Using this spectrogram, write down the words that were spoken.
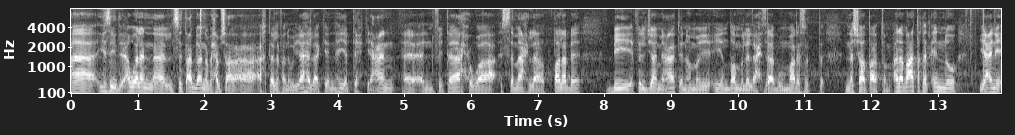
آه يا سيدي اولا الست عبله أنا بحبش اختلف أنا وياها لكن هي بتحكي عن آه انفتاح والسماح للطلبه في الجامعات انهم ينضموا للاحزاب وممارسه نشاطاتهم، أنا بعتقد إنه يعني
